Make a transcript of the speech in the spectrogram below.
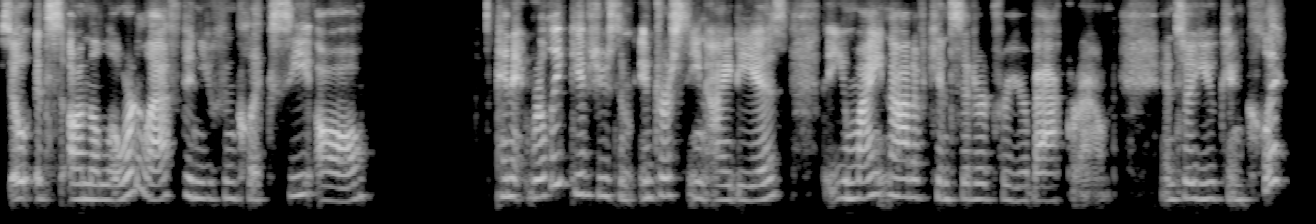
So it's on the lower left, and you can click see all. And it really gives you some interesting ideas that you might not have considered for your background. And so you can click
